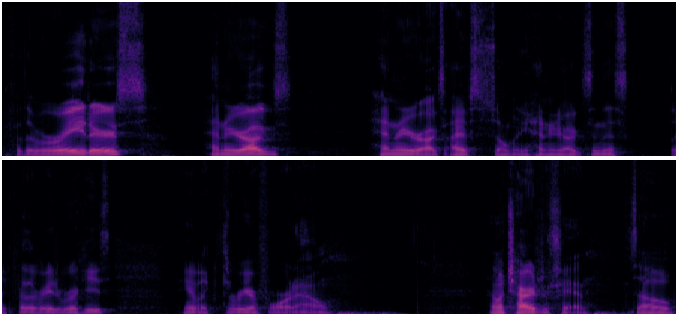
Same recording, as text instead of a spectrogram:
for the Raiders, Henry Ruggs. Henry Ruggs. I have so many Henry Ruggs in this, like for the Raiders rookies. I have like three or four now. I'm a Chargers fan, so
